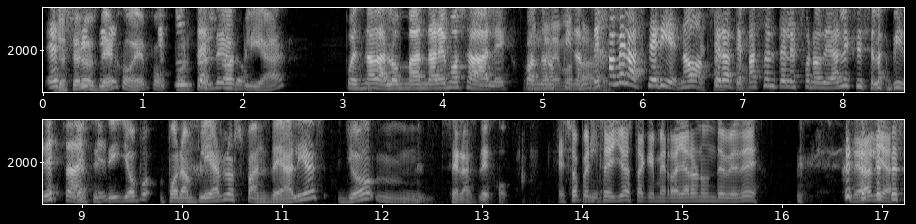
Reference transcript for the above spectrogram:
es- Yo se sí, los sí. dejo, ¿eh? es Por, un por tal de tesoro. ampliar. Pues nada, lo mandaremos a Alex cuando nos pidan. Déjame la serie. No, Exacto. espera, te paso el teléfono de Alex y se la pides a Alex. sí, sí, yo por, por ampliar los fans de Alias, yo mm, se las dejo. Eso pensé yo hasta que me rayaron un DVD de alias.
